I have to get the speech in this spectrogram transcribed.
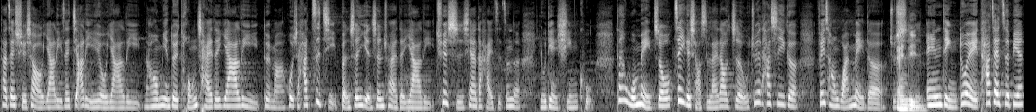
他在学校有压力，在家里也有压力，然后面对同才的压力，对吗？或者他自己本身衍生出来的压力，确实现在的孩子真的有点辛苦。但我每周这个小时来到这，我觉得他是一个非常完美的，就是 ending。ending 对，他在这边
